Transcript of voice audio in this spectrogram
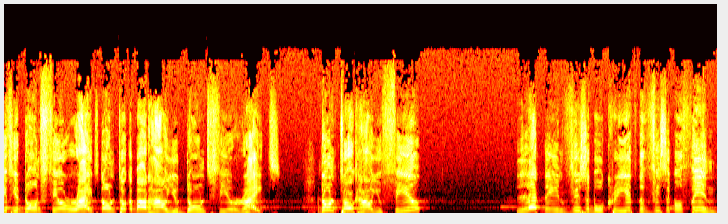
If you don't feel right, don't talk about how you don't feel right. Don't talk how you feel. Let the invisible create the visible thing.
